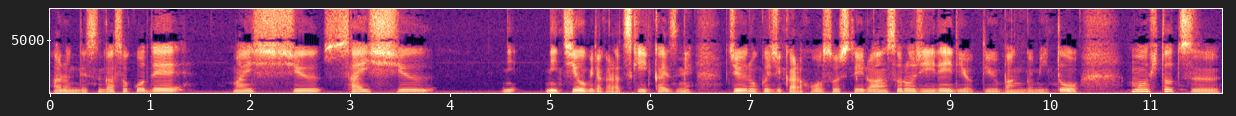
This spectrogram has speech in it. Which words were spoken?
あるんですがそこで毎週最終に日曜日だから月1回ですね16時から放送している Anthology Radio っていう番組ともう一つ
